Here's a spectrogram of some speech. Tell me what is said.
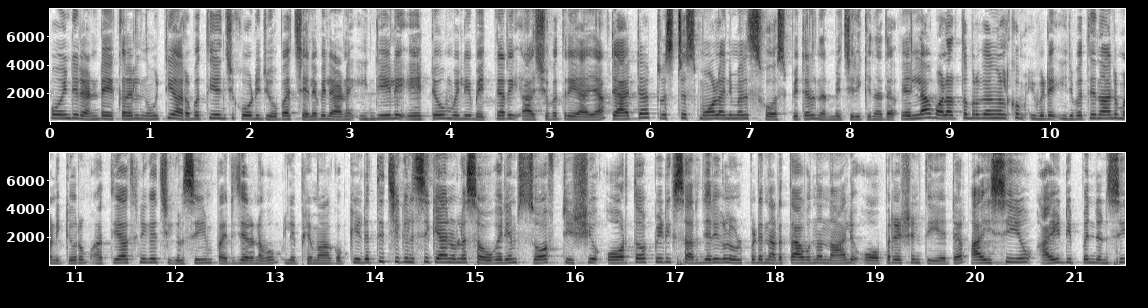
പോയിന്റ് രണ്ട് ഏക്കറിൽ നൂറ്റി അറുപത്തിയഞ്ച് കോടി രൂപ ചെലവിലാണ് ഇന്ത്യയിലെ ഏറ്റവും വലിയ വെറ്റിനറി ആശുപത്രിയായ Tata trust small animals hospital നിർമ്മിച്ചിരിക്കുന്നത്. എല്ലാ വളർത്തുമൃഗങ്ങൾക്കും ഇവിടെ ഇരുപത്തിനാല് മണിക്കൂറും അത്യാധുനിക ചികിത്സയും പരിചരണവും ലഭ്യമാകും. കിടത്തി ചികിത്സിക്കാനുള്ള സൗകര്യം സോഫ്റ്റ് ടിഷ്യൂ ഓർത്തോപീഡിക് സർജറികൾ ഉൾപ്പെടെ നടത്താവുന്ന നാല് operation theatre I I dependency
